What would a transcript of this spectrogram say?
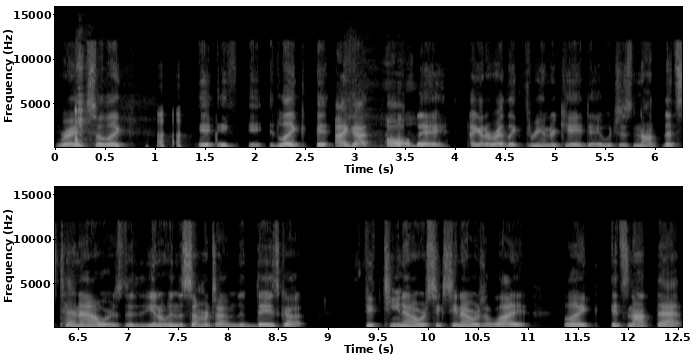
right? So like i- if, if like it, I got all day, I got to ride like 300k a day, which is not that's 10 hours. The, you know, in the summertime the days got 15 hours, 16 hours of light. Like it's not that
